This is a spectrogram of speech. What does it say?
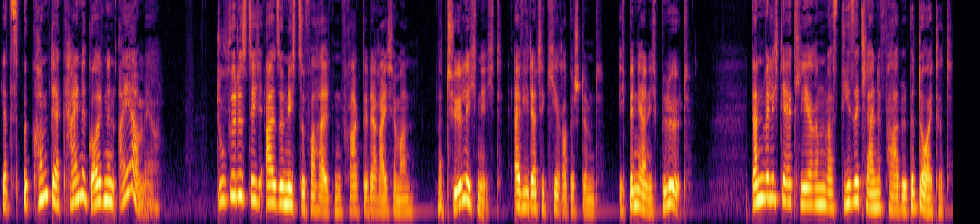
Jetzt bekommt er keine goldenen Eier mehr. Du würdest dich also nicht so verhalten? fragte der reiche Mann. Natürlich nicht, erwiderte Kira bestimmt. Ich bin ja nicht blöd. Dann will ich dir erklären, was diese kleine Fabel bedeutet,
